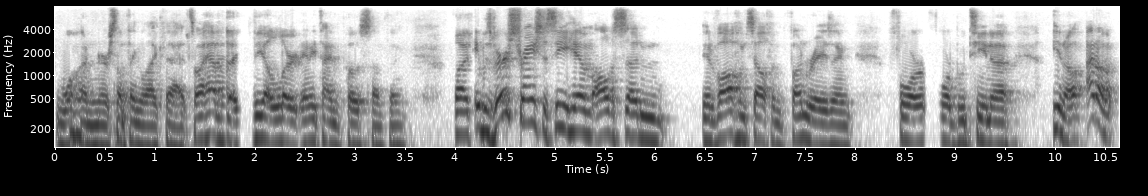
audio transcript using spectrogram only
one or something like that. So I have the, the alert anytime you post something. But it was very strange to see him all of a sudden involve himself in fundraising for for Butina. You know, I don't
